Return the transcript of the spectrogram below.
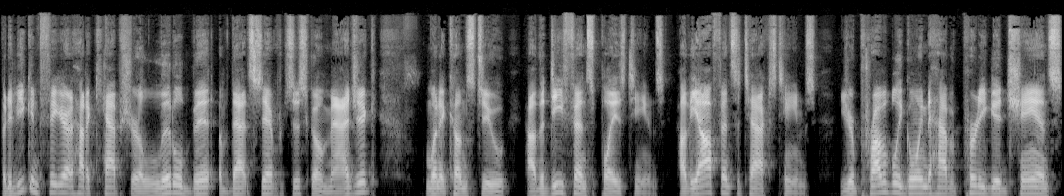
but if you can figure out how to capture a little bit of that San Francisco magic when it comes to how the defense plays teams, how the offense attacks teams, you're probably going to have a pretty good chance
